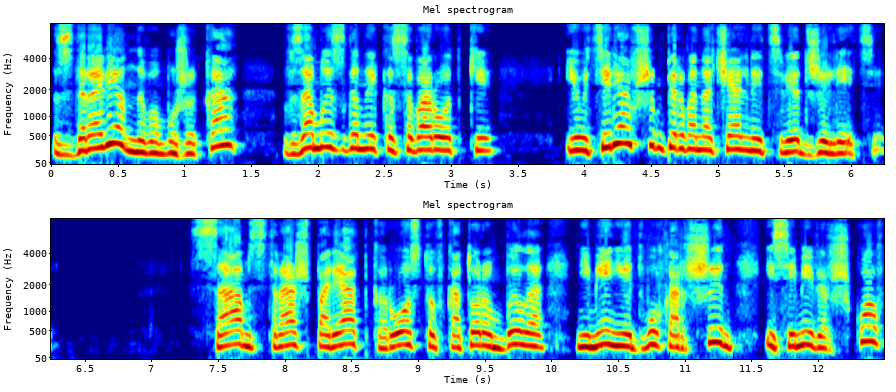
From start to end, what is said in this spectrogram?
здоровенного мужика в замызганной косоворотке и утерявшем первоначальный цвет жилете. Сам страж порядка, росту в котором было не менее двух аршин и семи вершков,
